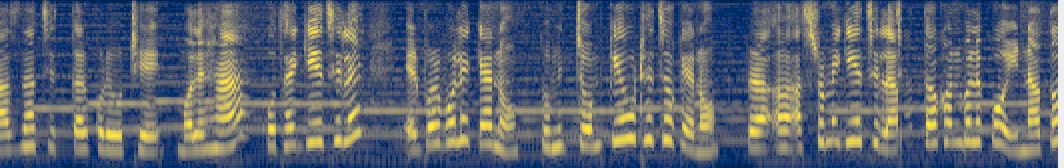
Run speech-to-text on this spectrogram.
রাজনাথ চিৎকার করে ওঠে। বলে হ্যাঁ কোথায় গিয়েছিলে? এরপর বলে, কেন? তুমি চমকে উঠেছো কেন? আশ্রমে গিয়েছিলাম। তখন বলে, কই না তো,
